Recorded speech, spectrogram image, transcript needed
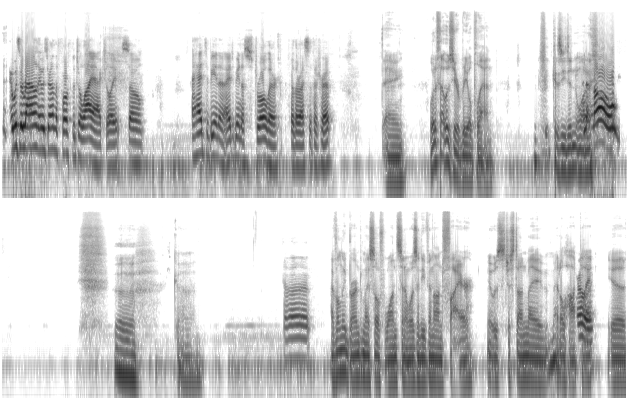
that? It was around it was around the Fourth of July actually, so I had to be in a I had to be in a stroller for the rest of the trip. Dang. What if that was your real plan? Because you didn't want to. No, Oh, God. uh, I've only burned myself once, and it wasn't even on fire. It was just on my metal hot Really? pot. Yeah.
